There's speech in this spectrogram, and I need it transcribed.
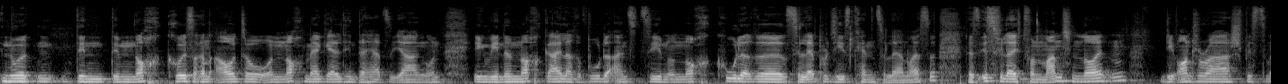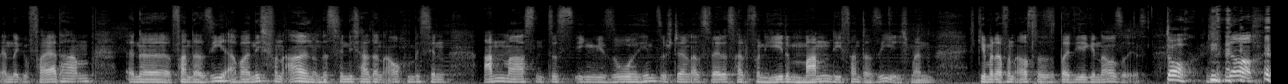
nur den, dem noch größeren Auto und noch mehr Geld hinterher zu jagen und irgendwie eine noch geilere Bude einzuziehen und noch coolere Celebrities kennenzulernen, weißt du? Das ist vielleicht von manchen Leuten, die Entourage bis zum Ende gefeiert haben, eine Fantasie, aber nicht von allen. Und das finde ich halt dann auch ein bisschen anmaßend, das irgendwie so hinzustellen, als wäre das halt von jedem Mann die Fantasie. Ich meine, ich gehe mal davon aus, dass es bei dir genauso ist. Doch, Doch.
